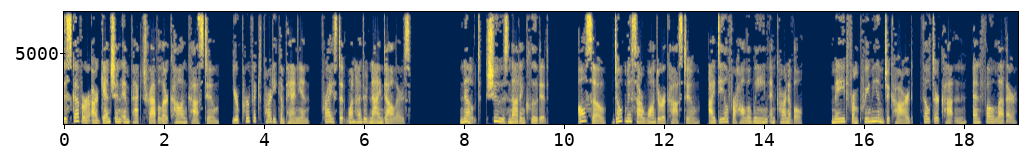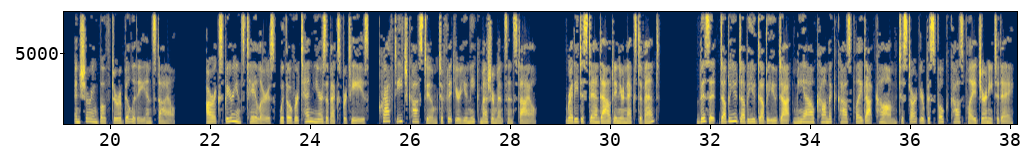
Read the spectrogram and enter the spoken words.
Discover our Genshin Impact Traveler Kong costume, your perfect party companion, priced at $109. Note, shoes not included. Also, don't miss our Wanderer costume, ideal for Halloween and Carnival. Made from premium jacquard, filter cotton, and faux leather, ensuring both durability and style. Our experienced tailors, with over 10 years of expertise, craft each costume to fit your unique measurements and style. Ready to stand out in your next event? Visit www.meowcomiccosplay.com to start your bespoke cosplay journey today.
